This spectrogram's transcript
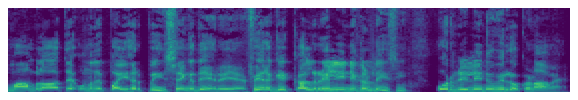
ਮਾਮਲਾਤ ਹੈ ਉਹਨਾਂ ਦੇ ਭਾਈ ਹਰਪ੍ਰੀਤ ਸਿੰਘ ਦੇਖ ਰਹੇ ਹੈ ਫਿਰ ਅੱਗੇ ਕੱਲ ਰੈਲੀ ਨਿਕਲ ਰਹੀ ਸੀ। ਉਹ ਰੈਲੀ ਨੂੰ ਵੀ ਰੋਕਣਾ ਹੈ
